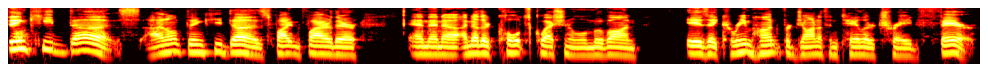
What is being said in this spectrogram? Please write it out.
think he does. I don't think he does. Fighting fire there. And then uh, another Colts question, and we'll move on is a Kareem Hunt for Jonathan Taylor trade fair?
